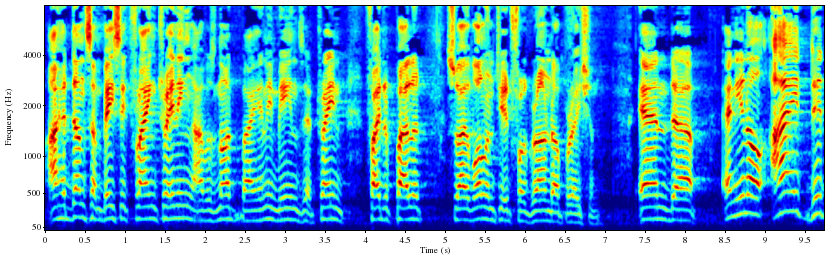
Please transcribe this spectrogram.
I had done some basic flying training. I was not by any means a trained fighter pilot, so I volunteered for ground operation. And uh, and you know, I did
